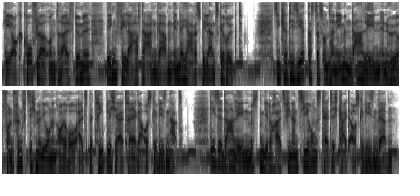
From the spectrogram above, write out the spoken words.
Georg Kofler und Ralf Dümmel wegen fehlerhafter Angaben in der Jahresbilanz gerügt. Sie kritisiert, dass das Unternehmen Darlehen in Höhe von 50 Millionen Euro als betriebliche Erträge ausgewiesen hat. Diese Darlehen müssten jedoch als Finanzierungstätigkeit ausgewiesen werden.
